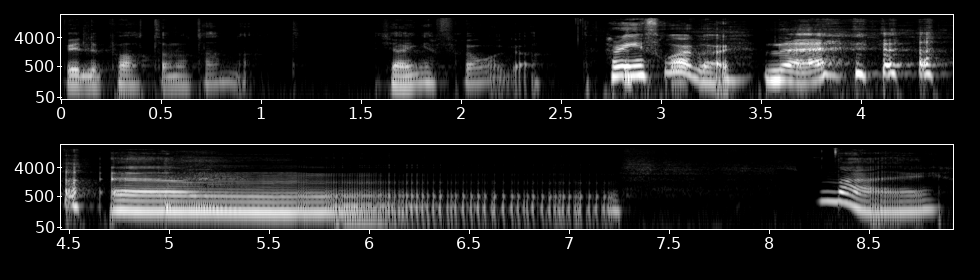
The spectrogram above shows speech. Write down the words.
Vill du prata om något annat? Jag har inga frågor. Har du inga frågor? Nej. Ehm, nej.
